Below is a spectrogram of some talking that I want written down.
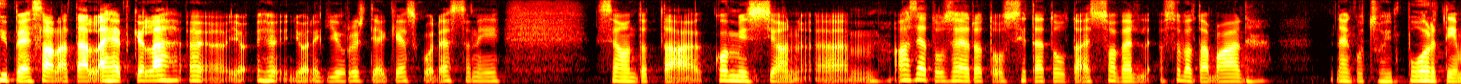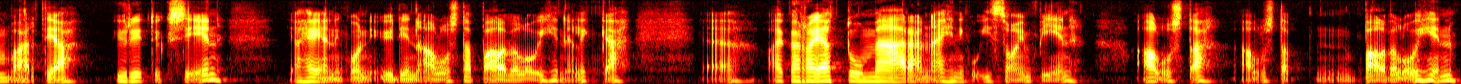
hype-sana tällä hetkellä jo, joidenkin juristien keskuudessa, niin se on tota, komission äm, asetusehdotus, sitä tultaisiin sovel, soveltamaan näin kutsuihin portinvartijayrityksiin ja heidän niin kuin ydinalustapalveluihin, eli äh, aika rajattuun määrään näihin niin kuin isoimpiin alusta, alustapalveluihin.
